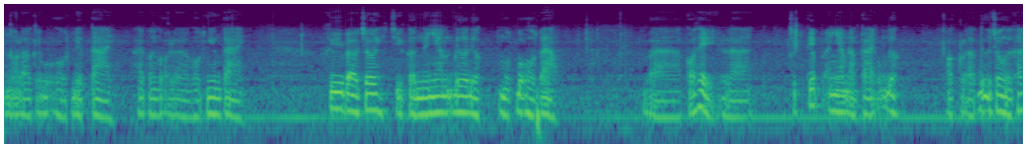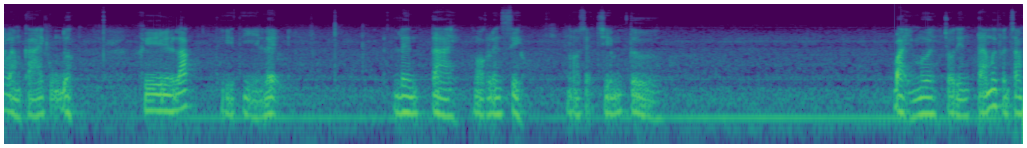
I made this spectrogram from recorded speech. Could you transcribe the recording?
nó là cái bộ hột liệt tài hay còn gọi là hột nghiêng tài. Khi vào chơi chỉ cần anh em đưa được một bộ hột vào và có thể là trực tiếp anh em làm cái cũng được, hoặc là đưa cho người khác làm cái cũng được. Khi lắc thì tỷ lệ lên tài hoặc lên xỉu, nó sẽ chiếm từ 70 cho đến 80 phần trăm.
